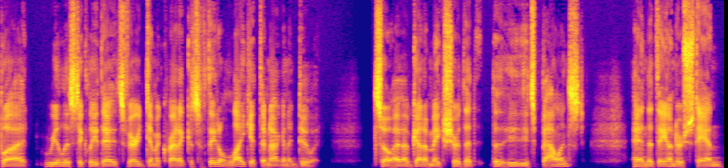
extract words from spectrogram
but realistically, that it's very democratic because if they don't like it, they're not going to do it. So I've got to make sure that the, it's balanced and that they understand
